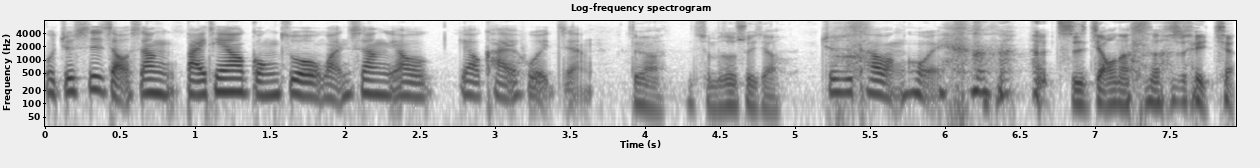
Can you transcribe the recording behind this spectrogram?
我就是早上白天要工作，晚上要要开会这样。对啊，什么时候睡觉？就是开完会 吃胶囊时候睡觉。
